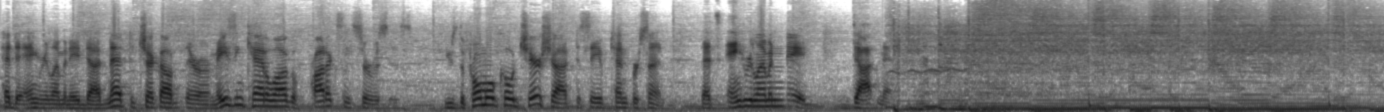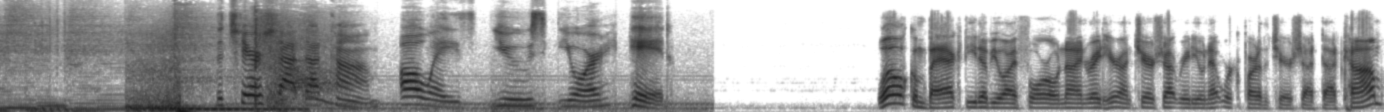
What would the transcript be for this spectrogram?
Head to angrylemonade.net to check out their amazing catalog of products and services. Use the promo code ChairShot to save 10%. That's angrylemonade.net. TheChairShot.com. Always use your head. Welcome back, DWI 409, right here on Chairshot Radio Network, part of the Chairshot.com.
